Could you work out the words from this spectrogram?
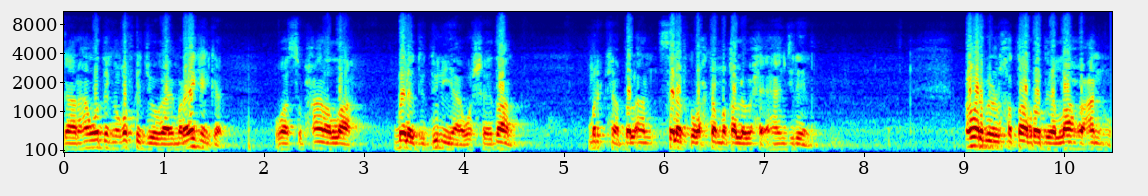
Gaar ahaan waddankan qofka joogaayo maraykanka waa subxaana allah beled dunya wa shaydaan. Marka bal aan salafka wax ka maqalla waxay ahaan jireen. Cumar bin khaaab radi allahu canhu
